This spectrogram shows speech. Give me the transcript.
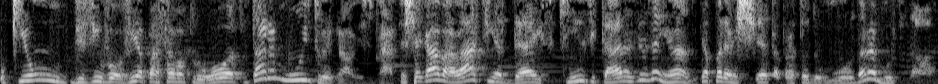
o que um desenvolvia passava para o outro, então era muito legal isso, cara. Você chegava lá, tinha 10, 15 caras desenhando, tinha prancheta para todo mundo, era muito da hora.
